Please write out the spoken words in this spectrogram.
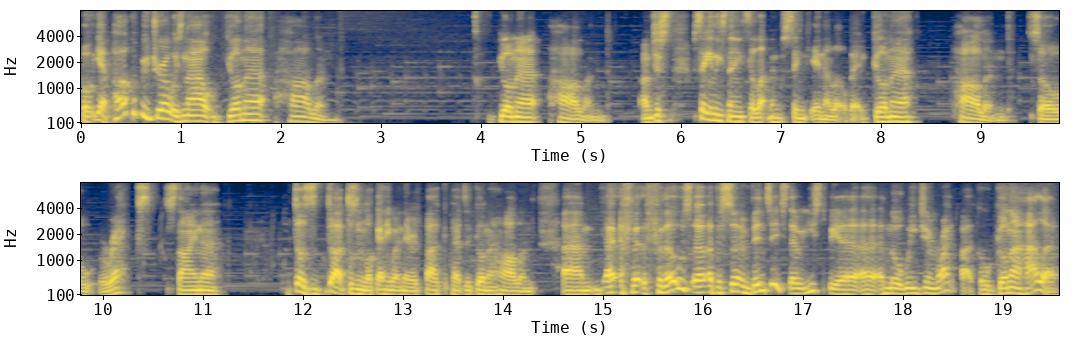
But yeah, Parker Boudreaux is now Gunnar Harland. Gunnar Harland. I'm just saying these names to let them sink in a little bit. Gunnar Harland. So Rex Steiner does that doesn't look anywhere near as bad compared to Gunnar Harland. Um, uh, for, for, those of a certain vintage, there used to be a, a Norwegian right back called Gunnar Halle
